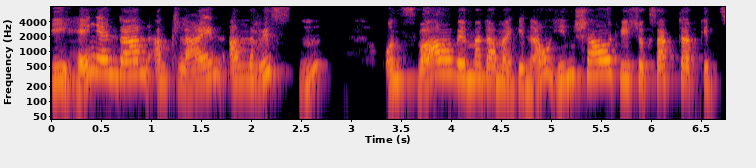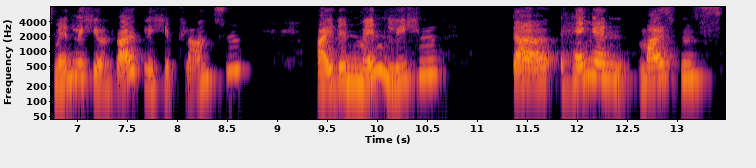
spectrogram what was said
die hängen dann an kleinen an Risten. Und zwar, wenn man da mal genau hinschaut, wie ich schon gesagt habe, gibt es männliche und weibliche Pflanzen. Bei den männlichen, da hängen meistens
